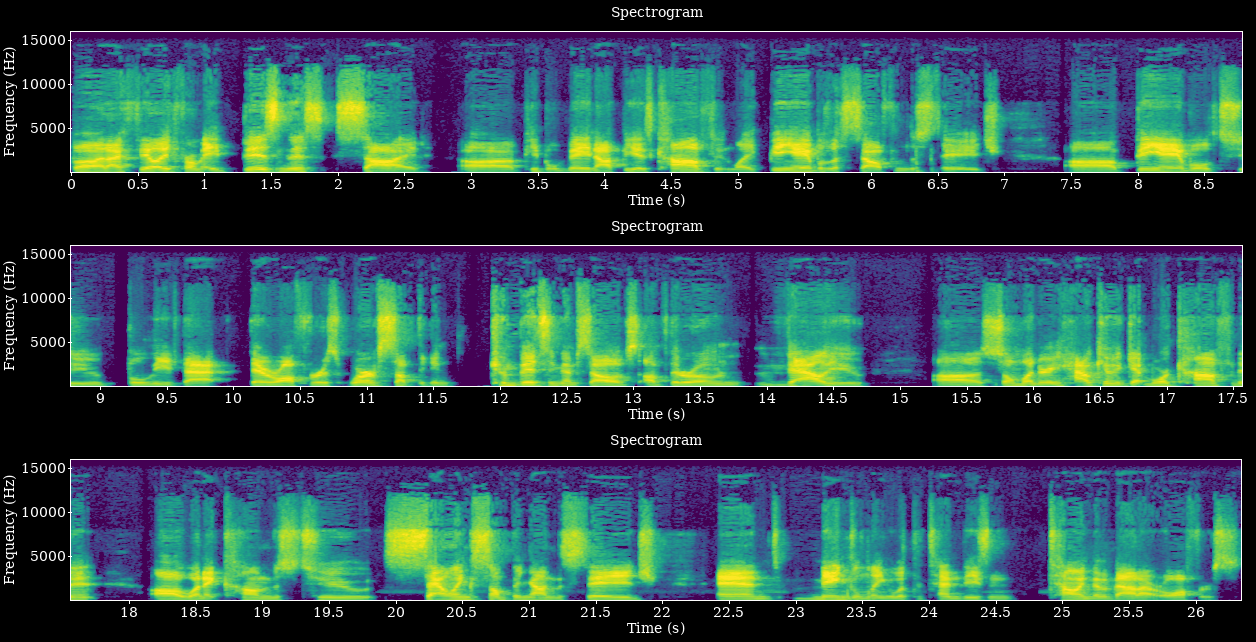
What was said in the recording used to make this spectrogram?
but I feel like from a business side, uh, people may not be as confident. Like being able to sell from the stage, uh, being able to believe that their offer is worth something, and convincing themselves of their own value. Uh, so I'm wondering how can we get more confident uh, when it comes to selling something on the stage and mingling with attendees and telling them about our offers?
